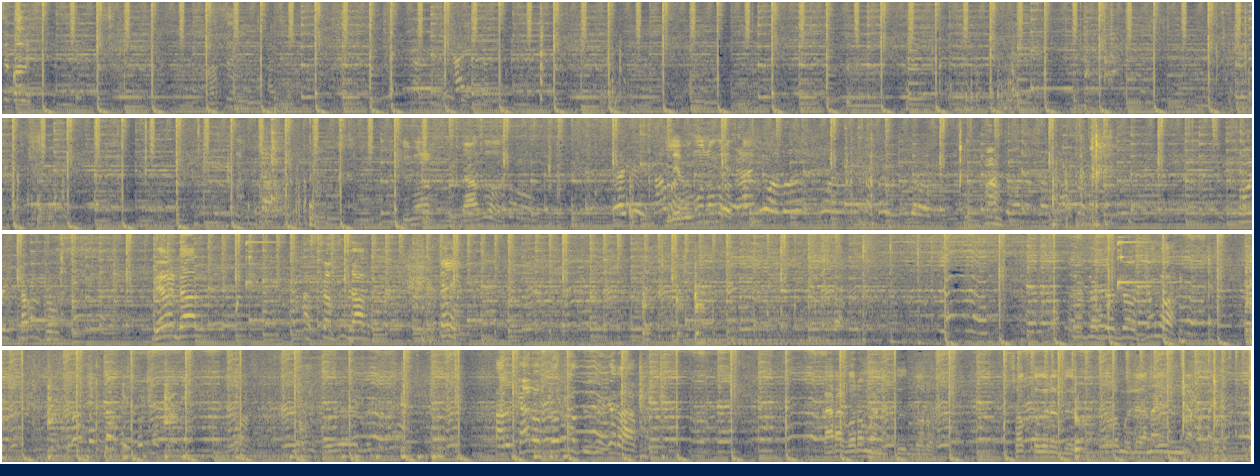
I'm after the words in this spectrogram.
você vale. Lembra o nome do Foi, tá bom. Bem andado. Astagfirullah. কারা গরম হয় না তুই ধরো শক্ত করে গরম হইলে না না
